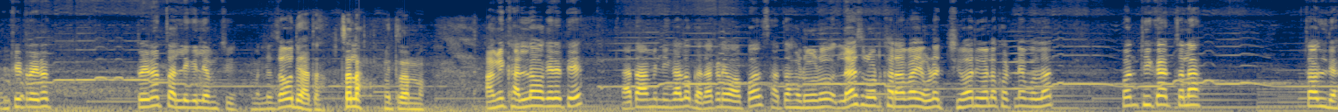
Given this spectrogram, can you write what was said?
आमची ट्रेनच ट्रेनच चालली गेली आमची. म्हटलं जाऊ दे आता. चला मित्रांनो. आम्ही खाल्लं वगैरे ते. आता आम्ही निघालो घराकडे वापस. आता हळूहळू लयच रोड खराब आहे. एवढं चिवर विवाला खोट नाही बोलत. पण ठीक आहे चला. चालू द्या.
